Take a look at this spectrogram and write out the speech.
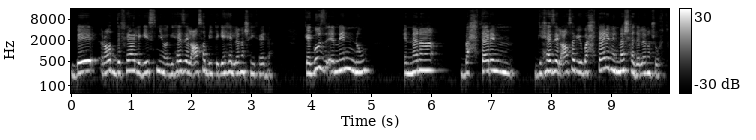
برد فعل جسمي وجهازي العصبي تجاه اللي أنا شايفاه ده. كجزء منه إن أنا بحترم جهازي العصبي وبحترم المشهد اللي أنا شفته.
